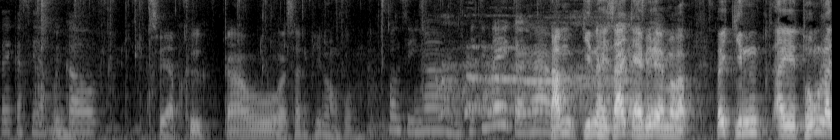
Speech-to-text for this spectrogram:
ได้กระเสียบคือเก่า เสียบคือเก้าว่าสันพี่น้องผม คนสีงามพี่จังได้กะงามตำกินให้สายใจไปเลยมาครับ ไปกินไอ้ถุงละ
